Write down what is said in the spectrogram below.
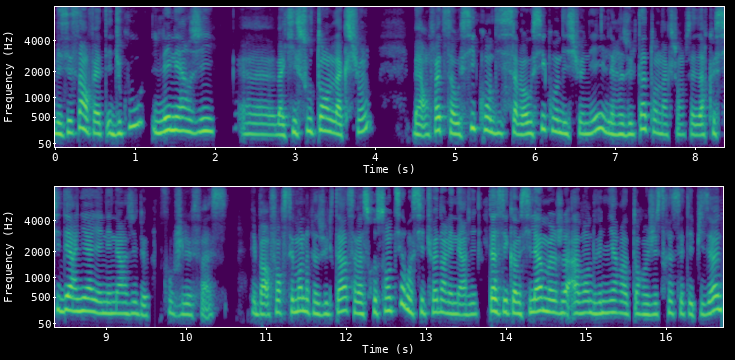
mais c'est ça en fait et du coup, l'énergie, bah, qui sous-tend l'action, ben, en fait, ça aussi ça va aussi conditionner les résultats de ton action. C'est-à-dire que si derrière, il y a une énergie de: «Faut que je le fasse» et ben, forcément le résultat, ça va se ressentir aussi, tu vois, dans l'énergie. C'est comme si là, moi, avant de venir, heu, t'enregistrer cet épisode,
